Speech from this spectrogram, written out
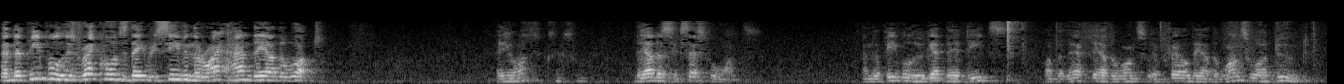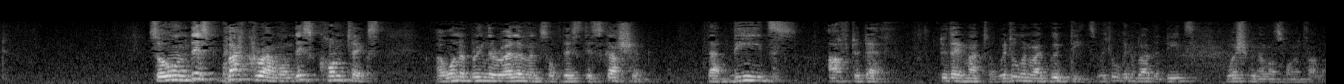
And the people whose records they receive in the right hand, they are the what? Anyone? Successful. They are the successful ones. And the people who get their deeds on the left, they are the ones who have failed, they are the ones who are doomed. So on this background, on this context, I want to bring the relevance of this discussion that deeds after death, do they matter? We're talking about good deeds. We're talking about the deeds worshipping Allah subhanahu wa ta'ala.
